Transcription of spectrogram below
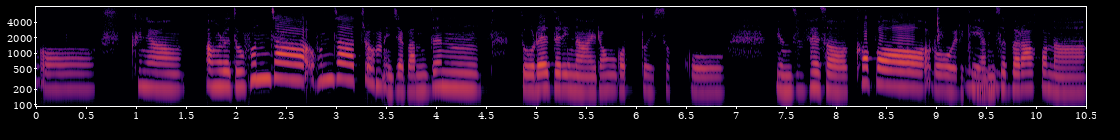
어 그냥 아무래도 혼자 혼자 좀 이제 만든 노래들이나 이런 것도 있었고 연습해서 커버로 이렇게 음. 연습을 하거나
